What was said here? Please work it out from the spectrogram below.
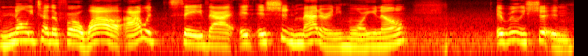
know each other for a while, I would say that it, it shouldn't matter anymore, you know? It really shouldn't.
